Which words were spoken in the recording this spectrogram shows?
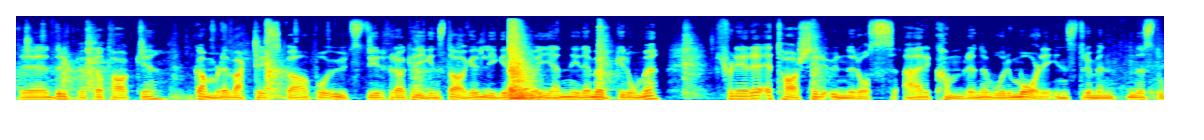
Det drypper fra taket. Gamle verktøyskap og utstyr fra krigens dager ligger nå igjen i det mørke rommet. Flere etasjer under oss er kamrene hvor måleinstrumentene sto.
